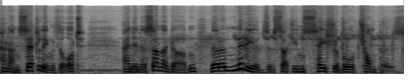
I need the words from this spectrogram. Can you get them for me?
An unsettling thought, and in a summer garden there are myriads of such insatiable chompers.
